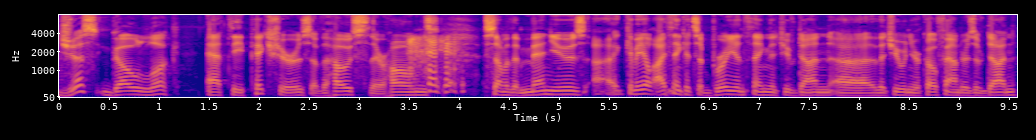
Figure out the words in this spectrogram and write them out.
just go look at the pictures of the hosts, their homes, some of the menus. Uh, Camille, I think it's a brilliant thing that you've done, uh, that you and your co founders have done,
